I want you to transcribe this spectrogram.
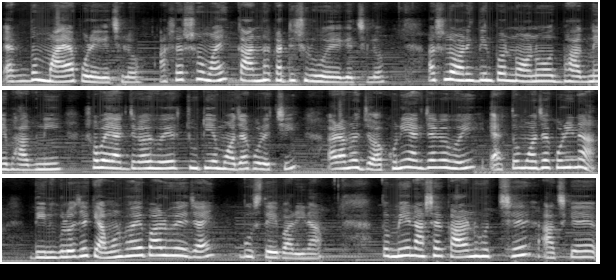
একদম মায়া পড়ে গেছিল। আসার সময় কান্নাকাটি শুরু হয়ে গেছিল। আসলে অনেক দিন পর ননদ, ভাগ্নে, ভাগ্নি সবাই এক জায়গায় হয়ে চুটিয়ে মজা করেছি। আর আমরা যখনই এক জায়গায় হই, এত মজা করি না, দিনগুলো যে কেমনভাবে পার হয়ে যায় বুঝতেই পারি না। তো মেন আসার কারণ হচ্ছে আজকে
